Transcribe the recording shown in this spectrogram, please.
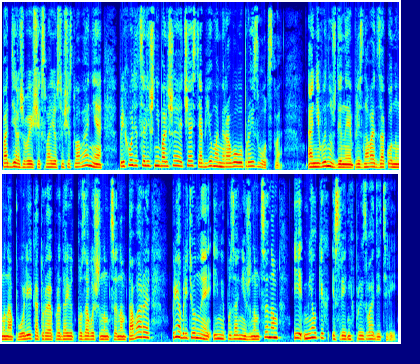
поддерживающих свое существование, приходится лишь небольшая часть объема мирового производства. Они вынуждены признавать законы монополии, которые продают по завышенным ценам товары, приобретенные ими по заниженным ценам и мелких и средних производителей.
